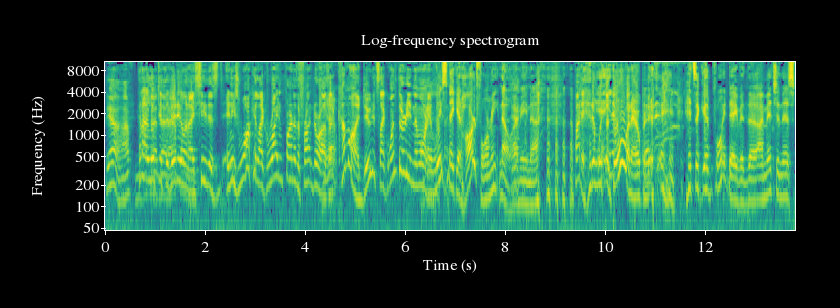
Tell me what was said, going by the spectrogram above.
Yeah, I've, And I looked at the video and I see this, and he's walking like right in front of the front door. I was Yeah. like, "Come on, dude! It's like 1.30 in the morning." at least make it hard for me. No, I mean, uh, I might have hit him with Yeah, the you know, door when I opened it. it's a good point, David. The, I mentioned this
